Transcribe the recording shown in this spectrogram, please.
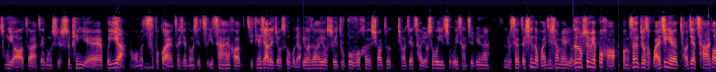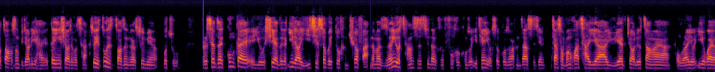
虫咬，对吧？这些东西食品也不一样，我们吃不惯这些东西，吃一餐还好，几天下来就受不了。有时候还有水土不服和消毒条件差，有时候会引起胃肠疾病啊。而且在新的环境下面，有这种睡眠不好，本身就是环境也条件差，噪噪声比较厉害，隔音效果差，所以都会造成个睡眠不足。而现在公盖有限，这个医疗仪器设备都很缺乏，那么人有长时期的负荷工作，一天有时候工作很长时间，加上文化差异啊、语言交流障碍啊，偶然有意外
